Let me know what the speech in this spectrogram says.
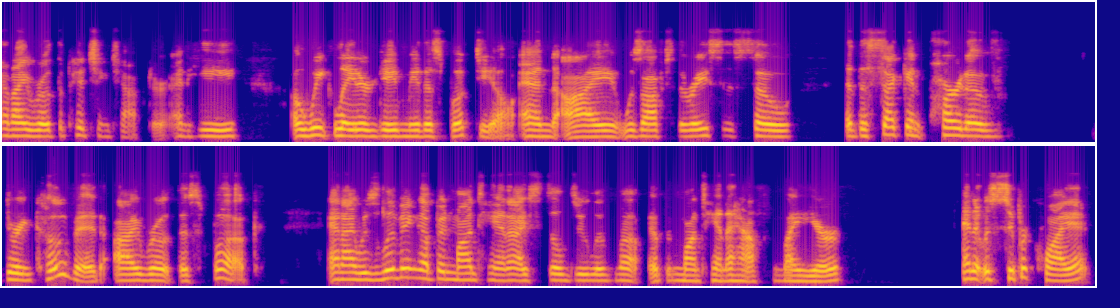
and i wrote the pitching chapter. And he a week later gave me this book deal. And i was off to the races. So at the second part of during covid i wrote this book. And i was living up in montana. I still do live up in montana half of my year and it was super quiet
